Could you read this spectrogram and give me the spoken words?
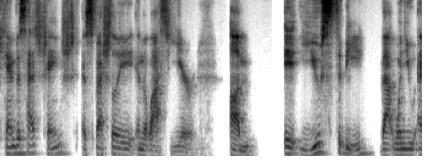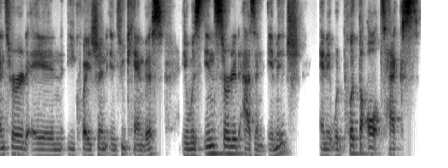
Canvas has changed, especially in the last year. Um, it used to be that when you entered an equation into Canvas, it was inserted as an image and it would put the alt text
